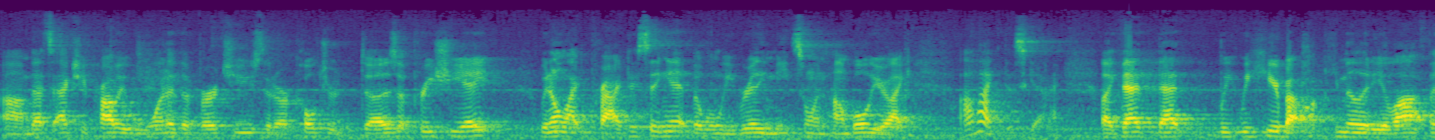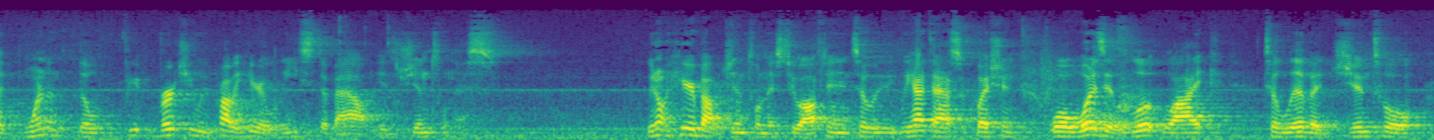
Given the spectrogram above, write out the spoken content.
Um, that's actually probably one of the virtues that our culture does appreciate. We don't like practicing it, but when we really meet someone humble, you're like, I like this guy. Like that, that we, we hear about humility a lot, but one of the virtue we probably hear least about is gentleness. We don't hear about gentleness too often, and so we, we have to ask the question well, what does it look like to live a gentle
